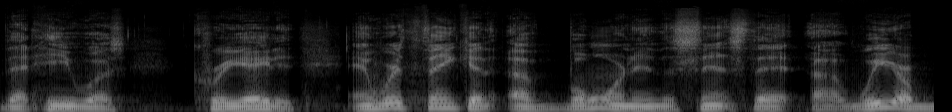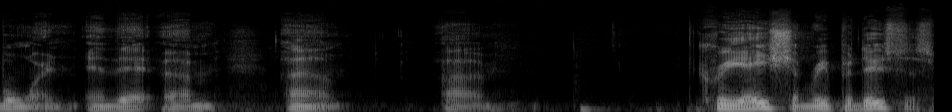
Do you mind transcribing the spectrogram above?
that he was created. And we're thinking of born in the sense that uh, we are born and that um, um, uh, creation reproduces.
